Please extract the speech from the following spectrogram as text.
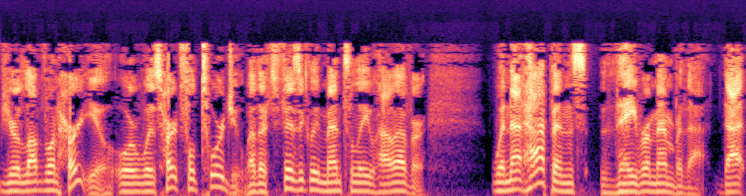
your loved one hurt you or was hurtful toward you, whether it's physically, mentally, however. When that happens, they remember that. That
